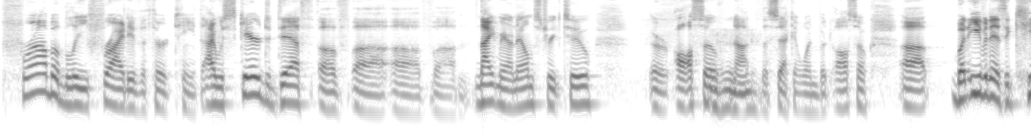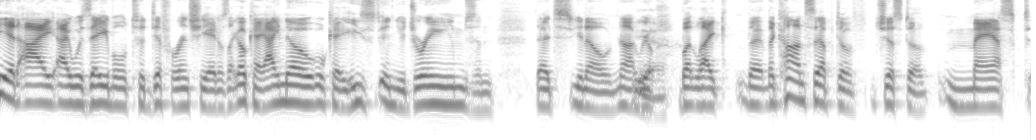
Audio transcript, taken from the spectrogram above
probably Friday the Thirteenth. I was scared to death of uh, of um, Nightmare on Elm Street too, or also not the second one, but also. Uh, but even as a kid, I I was able to differentiate. I was like, okay, I know, okay, he's in your dreams and. That's you know not real, Yeah. but like the the concept of just a masked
